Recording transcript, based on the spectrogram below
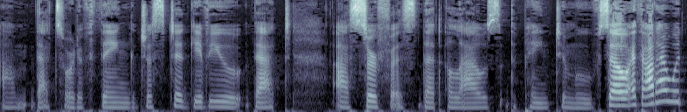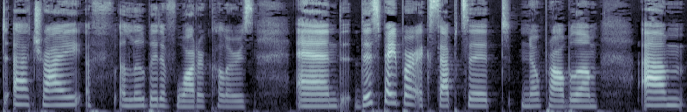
um, that sort of thing, just to give you that uh, surface that allows the paint to move. So I thought I would uh, try a, little bit of watercolors, and this paper accepts it, no problem. Um,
